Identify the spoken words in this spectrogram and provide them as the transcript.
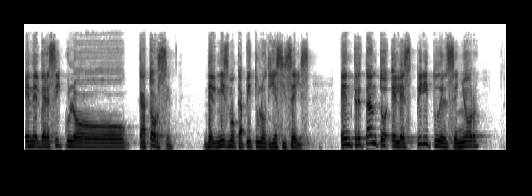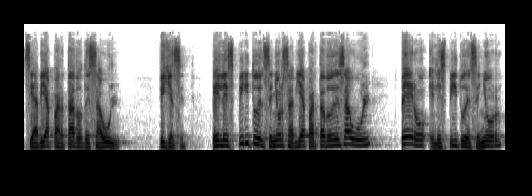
en el versículo 14 del mismo capítulo 16. Entre tanto, el Espíritu del Señor se había apartado de Saúl Fíjense, el espíritu del Señor se había apartado de Saúl, pero el espíritu del Señor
